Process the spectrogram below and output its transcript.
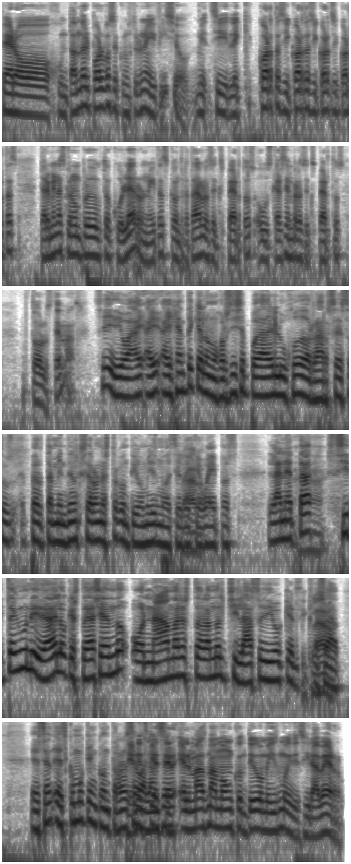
pero juntando el polvo se construye un edificio. Si le cortas y cortas y cortas y cortas, terminas con un producto culero. Necesitas contratar a los expertos o buscar siempre a los expertos de todos los temas. Sí, digo, hay, hay, hay gente que a lo mejor sí se puede dar el lujo de ahorrarse esos, pero también tienes que ser honesto contigo mismo, decirle Claro. que, güey, pues, la neta, Ajá. sí tengo una idea de lo que estoy haciendo o nada más estoy hablando el chilazo y digo que, Sí, o claro. sea, es, es como que encontrar ese Tienes que ser el más mamón contigo mismo y decir, a ver,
